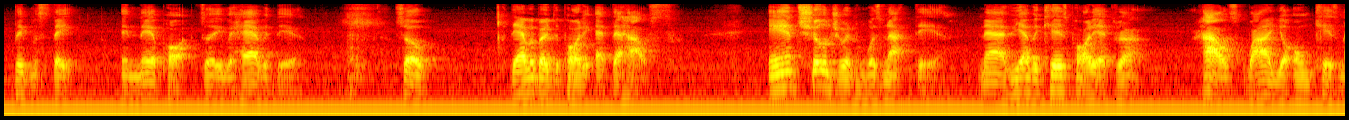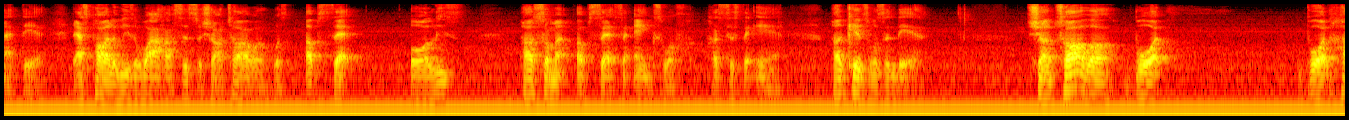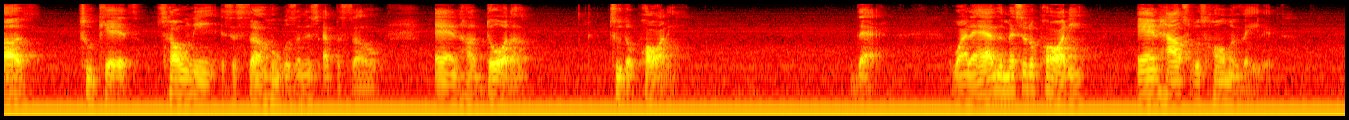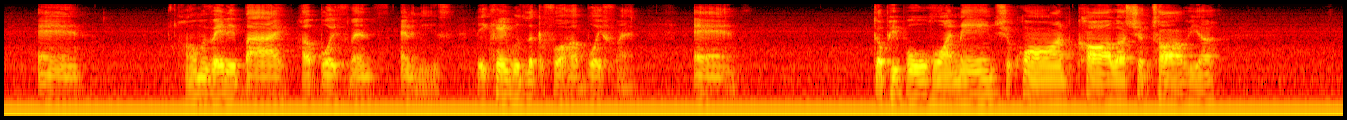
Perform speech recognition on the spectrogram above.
big mistake in their part to even have it there. So they have a birthday party at the house. And children was not there. Now, if you have a kids party at your house, why are your own kids not there? That's part of the reason why her sister Shatara was upset, or at least her somewhat upset and angst with her sister Anne. Her kids wasn't there. Shantara bought bought her two kids. Tony is the son who was in this episode, and her daughter to the party. That. While they had the midst of the party, Ann House was home invaded, and home invaded by her boyfriend's enemies. They came was looking for her boyfriend, and the people who are named Shaquan, Carla, Shantaria,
